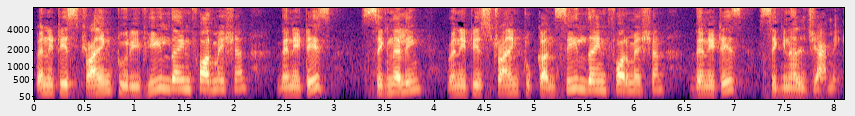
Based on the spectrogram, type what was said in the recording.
When it is trying to reveal the information, then it is signaling. When it is trying to conceal the information, then it is signal jamming.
